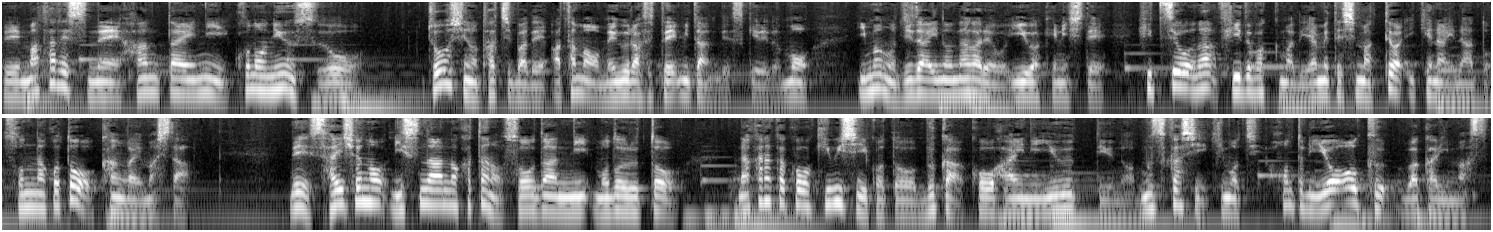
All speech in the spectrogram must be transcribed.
でまたですね反対にこのニュースを上司の立場で頭を巡らせてみたんですけれども今の時代の流れを言い訳にして必要なフィードバックまでやめてしまってはいけないなとそんなことを考えました。で最初のリスナーの方の相談に戻るとなかなかこう厳しいことを部下後輩に言うっていうのは難しい気持ち本当によく分かります。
